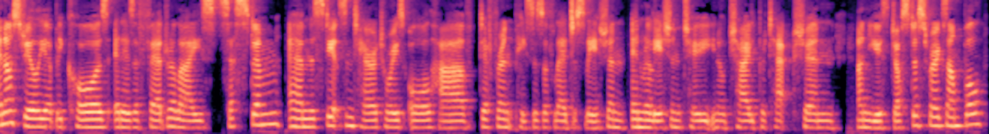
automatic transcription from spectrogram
In Australia, because it is a federalised system, and the states and territories all have different pieces of legislation in relation to, you know, child protection, and youth justice, for example.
